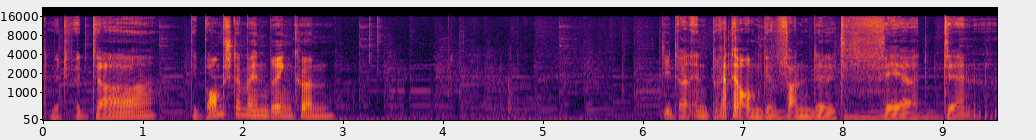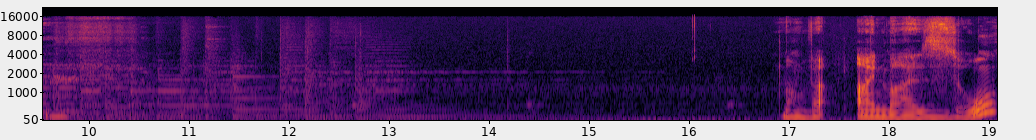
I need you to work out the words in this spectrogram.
Damit wir da die Baumstämme hinbringen können. Die dann in Bretter umgewandelt werden. Machen wir einmal so.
